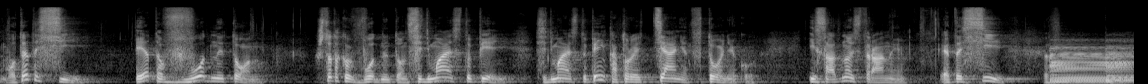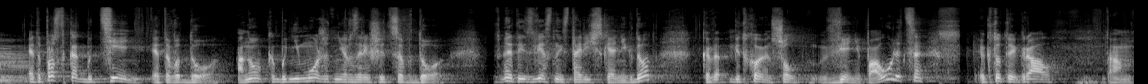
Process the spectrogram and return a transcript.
Вот это си. Это вводный тон. Что такое вводный тон? Седьмая ступень. Седьмая ступень, которая тянет в тонику. И с одной стороны, это си. Это просто как бы тень этого до. Оно как бы не может не разрешиться в до. Это известный исторический анекдот, когда Бетховен шел в Вене по улице, и кто-то играл там...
